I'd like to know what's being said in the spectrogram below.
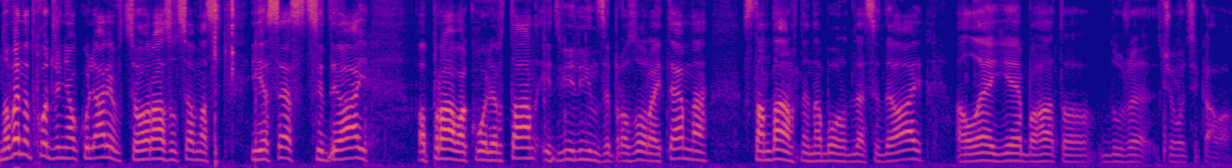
Нове надходження окулярів. Цього разу це в нас ISS CDI, оправа колір тан і дві лінзи прозора і темна. Стандартний набор для CDI, але є багато дуже чого цікавого.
